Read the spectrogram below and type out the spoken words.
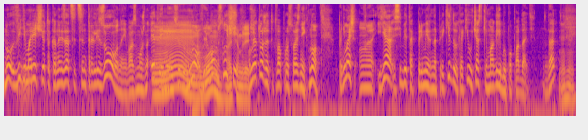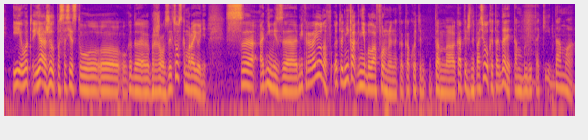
Ну, видимо, речь идет о канализации централизованной, возможно, это имеется в виду. Но в любом случае, у меня тоже этот вопрос возник. Но, понимаешь, я себе так примерно прикидываю, какие участки могли бы попадать. Да? И вот я жил по соседству, э, когда проживал в Зальцовском районе, с одним из э, микрорайонов. Это никак не было оформлено как какой-то там э, коттеджный поселок и так далее. Там были такие дома,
